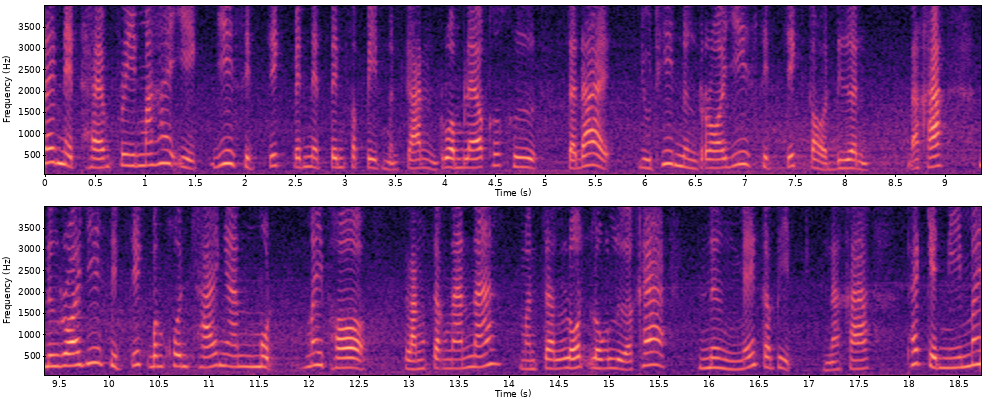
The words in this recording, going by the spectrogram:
ได้เน็ตแถมฟรีมาให้อีก 20 จิกเป็นเน็ตเต็มสปีดเหมือนกัน รวมแล้วก็คือจะได้อยู่ที่ 120 จิกต่อเดือนนะคะ 120 จิกบางคนใช้งานหมดไม่พอ หลังจากนั้นนะ มันจะลดลงเหลือแค่ 1 เมกะบิตนะคะ พ็กเกจนี้ไม่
